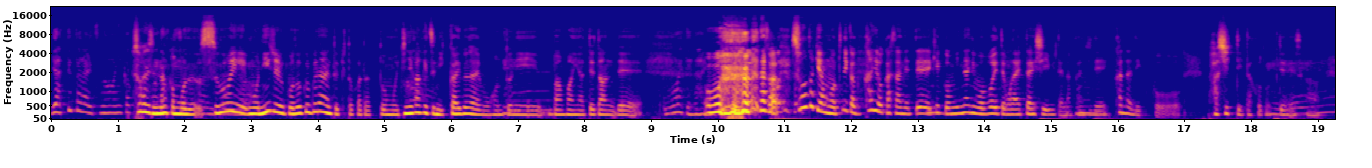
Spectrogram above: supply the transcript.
やってたらいつの間にかそうですねなんかもうすごいもうみ2 5 6ぐらいの時とかだともう12はいヶ月に1回ぐらいもう本当へにーバンバンやってたんで、たいな覚えてない。お なんかその時はもうとにかく回を重ねてうん。結構みんなにも覚えてもらいたいしみたいな感じでうん。かなりこう走っていた頃っていうんですかへー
